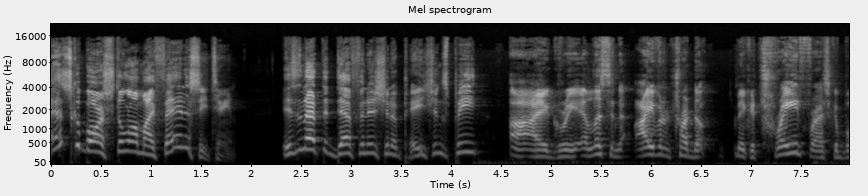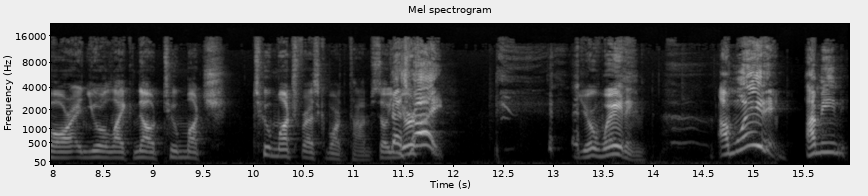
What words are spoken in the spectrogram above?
Escobar's still on my fantasy team. Isn't that the definition of patience, Pete? Uh, I agree. And listen, I even tried to make a trade for Escobar, and you were like, no, too much. Too much for Escobar at the time. So That's you're right. you're waiting. I'm waiting. I mean,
